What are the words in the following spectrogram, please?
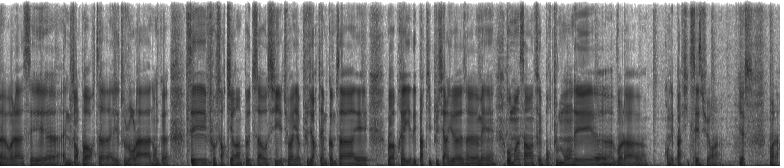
euh, voilà c'est euh, elle nous emporte, elle est toujours là. Donc euh, il faut sortir un peu de ça aussi, tu vois il y a plusieurs thèmes comme ça et bon après il y a des parties plus sérieuses euh, mais au moins ça en fait pour tout le monde et euh, voilà euh, qu'on n'est pas fixé sur Yes. voilà.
